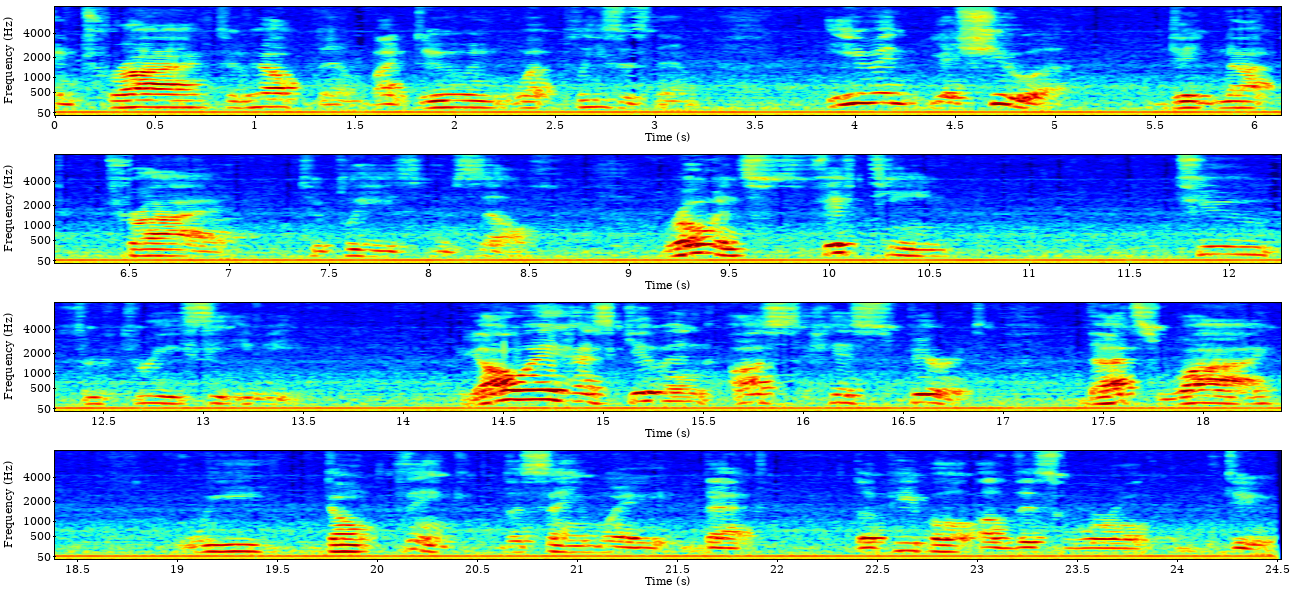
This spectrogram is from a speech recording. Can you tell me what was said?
and try to help them by doing what pleases them. Even Yeshua did not try to please himself. Romans 15 2 through 3 CEV. Yahweh has given us his spirit. That's why we don't think the same way that the people of this world do.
